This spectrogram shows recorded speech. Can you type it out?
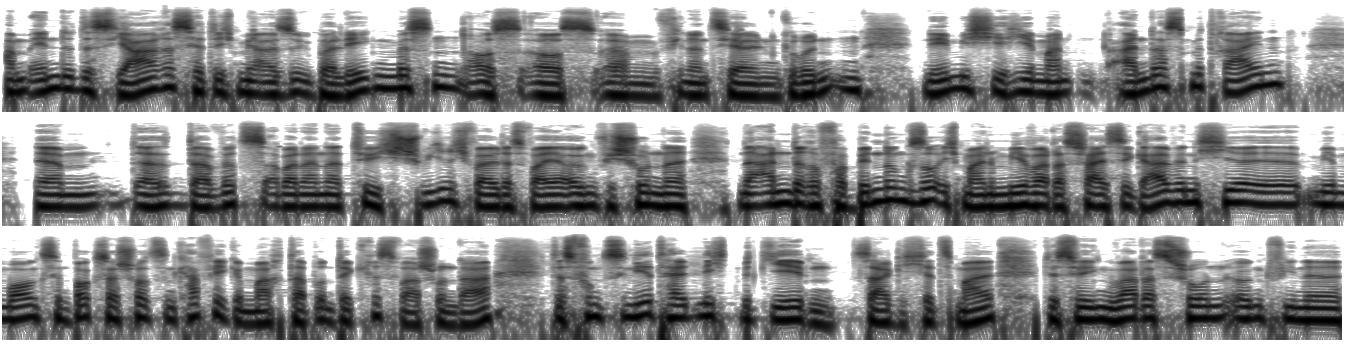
am Ende des Jahres hätte ich mir also überlegen müssen, aus, aus ähm, finanziellen Gründen, nehme ich hier jemand anders mit rein. Ähm, da da wird es aber dann natürlich schwierig, weil das war ja irgendwie schon eine, eine, andere Verbindung so. Ich meine, mir war das scheißegal, wenn ich hier äh, mir morgens in Boxershorts einen Kaffee gemacht habe und der Chris war schon da. Das funktioniert halt nicht mit jedem, sage ich jetzt mal. Deswegen war das schon irgendwie eine,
